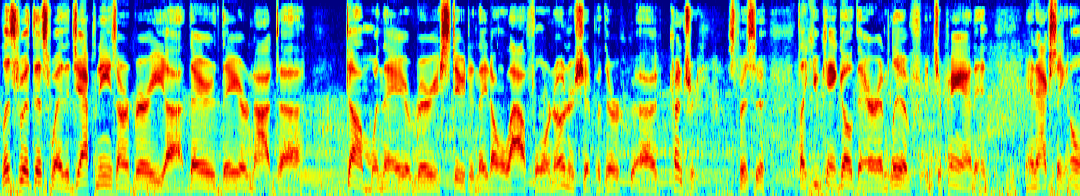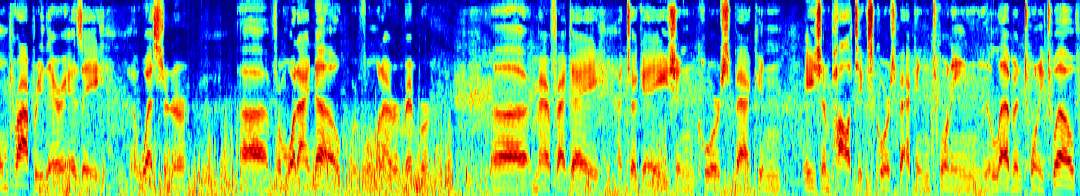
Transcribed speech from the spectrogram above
let's put it this way: the Japanese aren't very uh, they're they are not. Uh, dumb when they are very astute and they don't allow foreign ownership of their uh, country like you can't go there and live in Japan and and actually own property there as a, a Westerner. Uh, from what I know or from what I remember, uh, matter of fact, I, I took an Asian course back in Asian politics course back in 2011, 2012,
